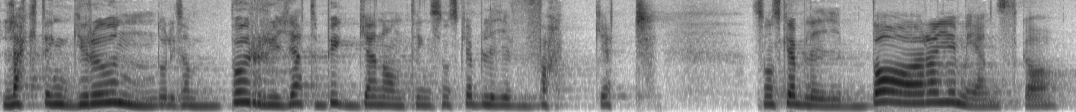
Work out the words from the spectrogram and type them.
lagt en grund och liksom börjat bygga någonting som ska bli vackert. Som ska bli bara gemenskap,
